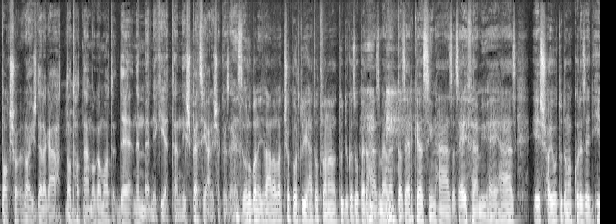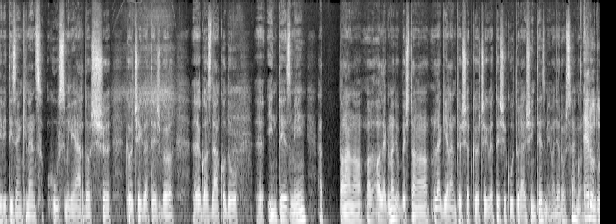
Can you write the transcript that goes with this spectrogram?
paksra is delegáltathatnám magamat, de nem mernék ilyet tenni. Speciális a közel. Ez valóban egy vállalatcsoport, ugye hát ott van, a, tudjuk az Operaház mellett az Erkel Színház, az Eiffel Műhelyház, és ha jól tudom, akkor ez egy évi 19-20 milliárdos költségvetésből gazdálkodó intézmény. Hát talán a, a legnagyobb és talán a legjelentősebb költségvetési kulturális intézmény Magyarországon? Erodó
